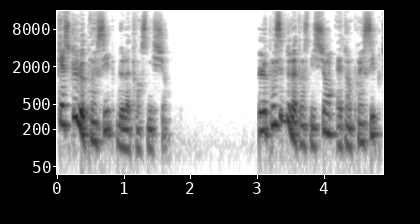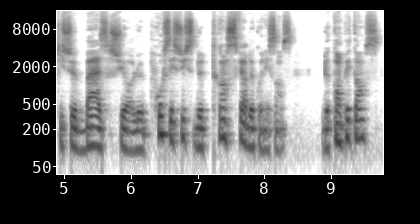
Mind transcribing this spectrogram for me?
Qu'est-ce que le principe de la transmission? Le principe de la transmission est un principe qui se base sur le processus de transfert de connaissances, de compétences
